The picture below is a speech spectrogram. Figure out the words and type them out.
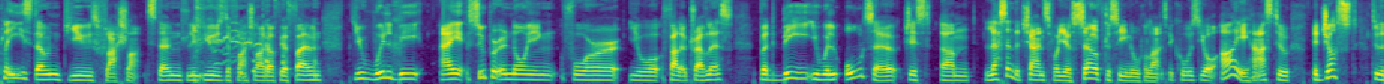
please don't use flashlights. Don't l- use the flashlight of your phone. You will be a super annoying for your fellow travelers. But B, you will also just um, lessen the chance for yourself to see northern lights because your eye has to adjust to the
